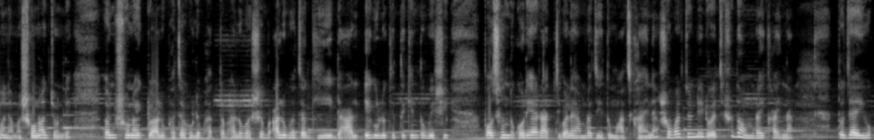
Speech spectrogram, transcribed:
মানে আমার সোনার জন্যে। কারণ সোনা একটু আলু ভাজা হলে ভাতটা ভালোবাসে। আলু ভাজা, ঘি, ডাল এগুলো খেতে কিন্তু বেশি পছন্দ করে। আর রাত্রিবেলায় আমরা যেহেতু মাছ খাই না, সবার জন্যই রয়েছে, শুধু আমরাই খাই না। তো যাই হোক,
